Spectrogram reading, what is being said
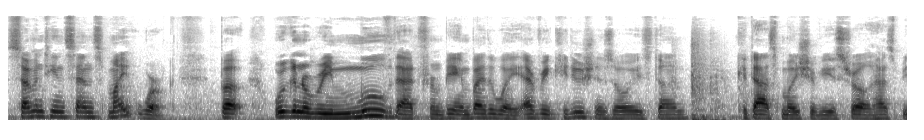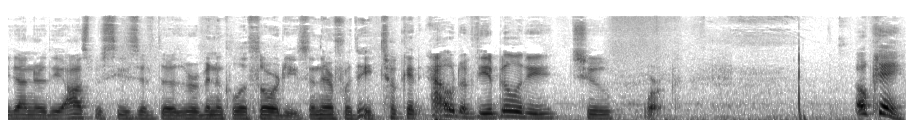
17 cents might work, but we're going to remove that from being. By the way, every Kiddushin is always done, Kedas Moshe Yisrael. It has to be done under the auspices of the, the rabbinical authorities, and therefore they took it out of the ability to work. Okay,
